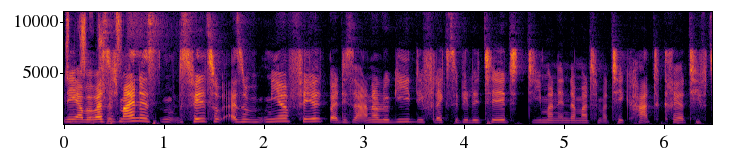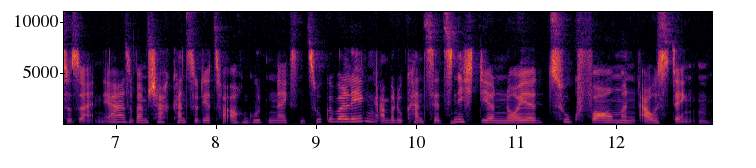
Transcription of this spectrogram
Nee, aber was ich meine ist, es fehlt so, also mir fehlt bei dieser Analogie die Flexibilität, die man in der Mathematik hat, kreativ zu sein. Ja, also beim Schach kannst du dir zwar auch einen guten nächsten Zug überlegen, aber du kannst jetzt nicht dir neue Zugformen ausdenken.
